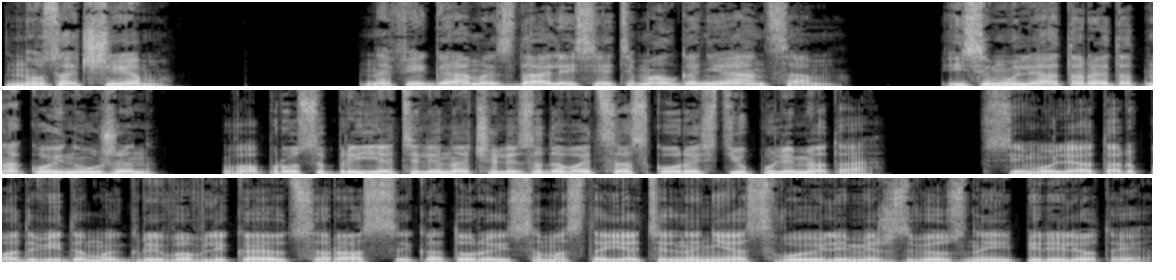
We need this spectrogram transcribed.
Но зачем? Нафига мы сдались этим алганианцам? И симулятор этот на кой нужен? Вопросы приятели начали задавать со скоростью пулемета. В симулятор под видом игры вовлекаются расы, которые самостоятельно не освоили межзвездные перелеты.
